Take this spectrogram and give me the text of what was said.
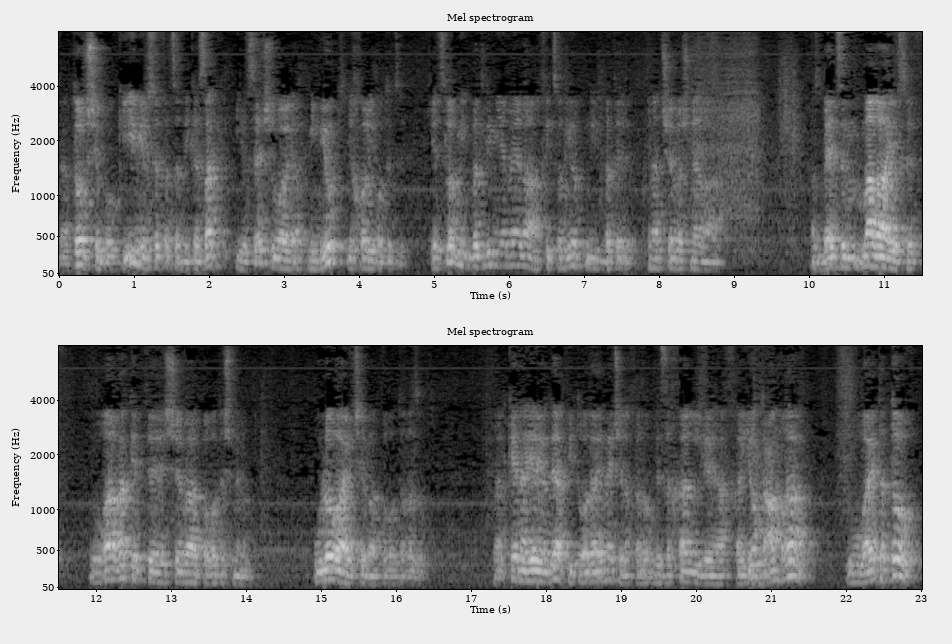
והטוב שבו, כי אם יוסף הצדיק, אז רק יוסף שהוא הפנימיות יכול לראות את זה. כי אצלו מתבטלים ימי רע, החיצוניות מתבטלת, מבחינת שבע שני הרעה. אז בעצם מה ראה יוסף? הוא ראה רק את אה, שבע הפרות השמנות. הוא לא ראה את שבע הפרות הרזות. ועל כן היה יודע פתרון האמת של החלום, וזכה להחיות עם רב. הוא ראה את הטוב,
